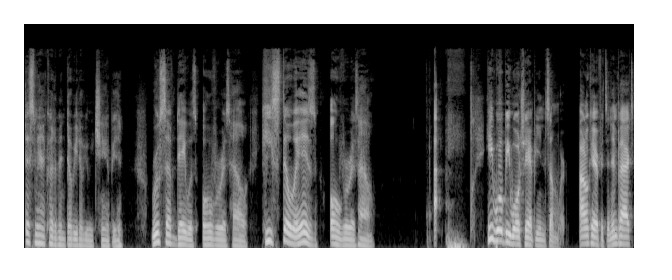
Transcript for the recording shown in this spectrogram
This man could have been WWE champion. Rusev Day was over as hell. He still is over as hell. I, he will be world champion somewhere. I don't care if it's an Impact,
